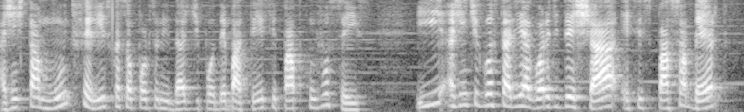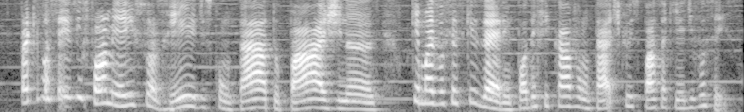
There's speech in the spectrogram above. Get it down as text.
A gente está muito feliz com essa oportunidade de poder bater esse papo com vocês. E a gente gostaria agora de deixar esse espaço aberto para que vocês informem aí suas redes, contato, páginas, o que mais vocês quiserem. Podem ficar à vontade que o espaço aqui é de vocês.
